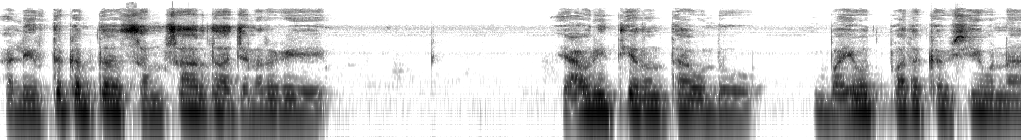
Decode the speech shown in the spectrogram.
ಅಲ್ಲಿರ್ತಕ್ಕಂಥ ಸಂಸಾರದ ಜನರಿಗೆ ಯಾವ ರೀತಿಯಾದಂಥ ಒಂದು ಭಯೋತ್ಪಾದಕ ವಿಷಯವನ್ನು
